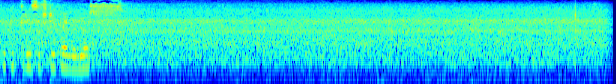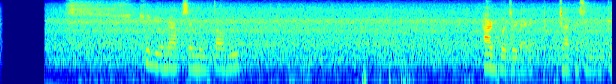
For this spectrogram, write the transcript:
क्योंकि 365 वीडियोस चलिए मैं आपसे मिलता हूँ। आठ बजे डायरेक्ट जाते समय के।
